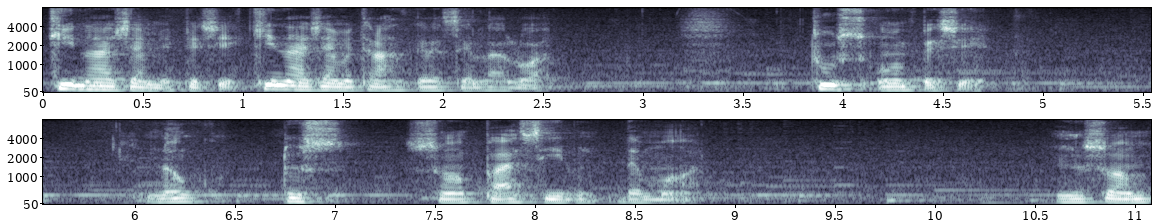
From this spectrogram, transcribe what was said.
Qui n'a jamais péché? Qui n'a jamais transgressé la loi? Tous ont péché. Donc tous sont passibles de mort. Nous sommes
